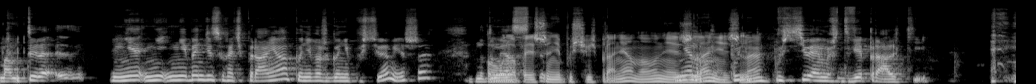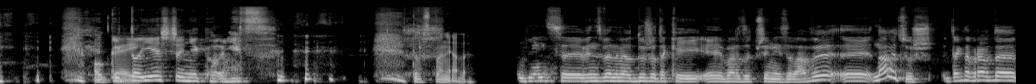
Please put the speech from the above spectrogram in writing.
Mam tyle... Nie, nie, nie będzie słychać prania, ponieważ go nie puściłem jeszcze. Natomiast... Po jeszcze nie puściłeś prania? No nieźle, nie, no, nieźle. Puściłem już dwie pralki. okay. I to jeszcze nie koniec. to wspaniale. Więc, e, więc będę miał dużo takiej e, bardzo przyjemnej zabawy. E, no ale cóż, tak naprawdę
